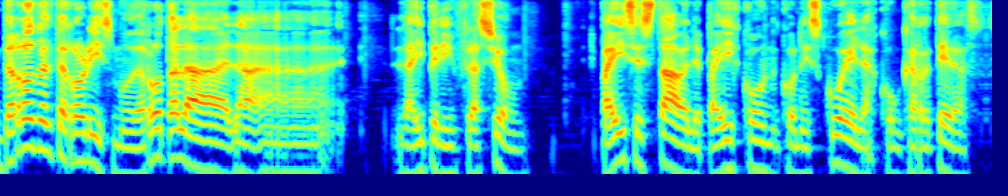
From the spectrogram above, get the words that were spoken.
Derrota el terrorismo, derrota la, la hiperinflación, país estable, país con, escuelas, con carreteras.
